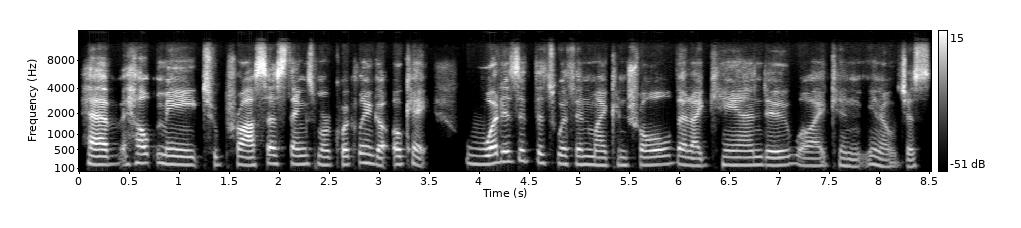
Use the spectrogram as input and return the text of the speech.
have helped me to process things more quickly and go, okay, what is it that's within my control that I can do? Well, I can, you know, just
